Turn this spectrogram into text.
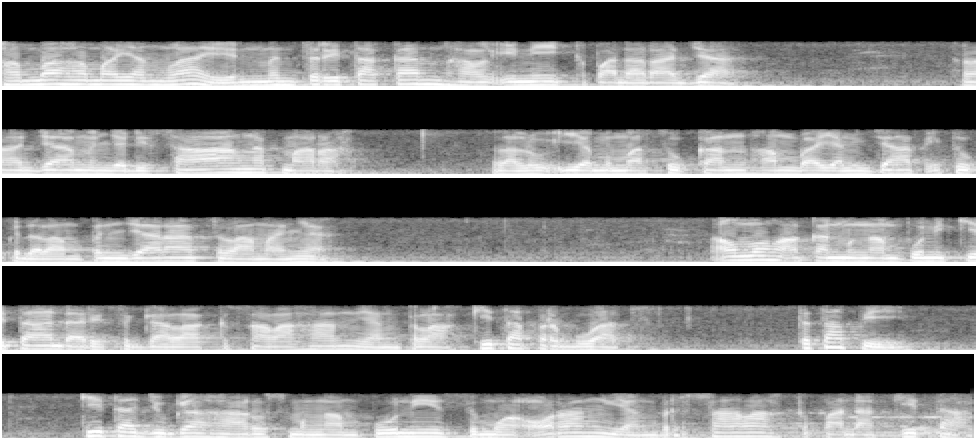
Hamba-hamba yang lain menceritakan hal ini kepada raja. Raja menjadi sangat marah. Lalu ia memasukkan hamba yang jahat itu ke dalam penjara selamanya. Allah akan mengampuni kita dari segala kesalahan yang telah kita perbuat. Tetapi, kita juga harus mengampuni semua orang yang bersalah kepada kita.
